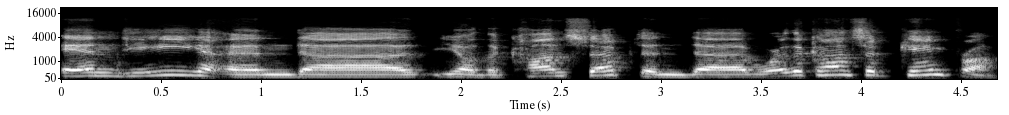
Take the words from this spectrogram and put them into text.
Endy and uh, you know the concept and uh, where the concept came from.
